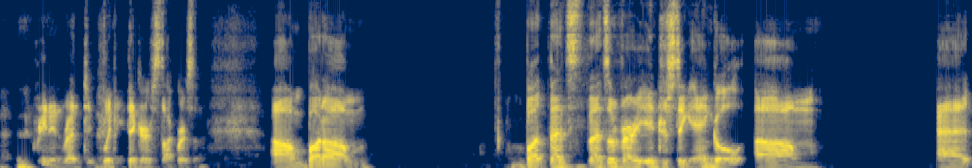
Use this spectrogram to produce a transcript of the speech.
green and red t- blinking ticker stock person. Um, but um, but that's that's a very interesting angle um, at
